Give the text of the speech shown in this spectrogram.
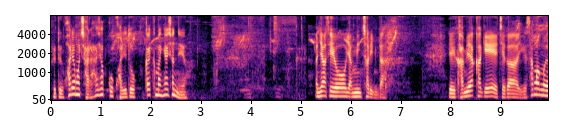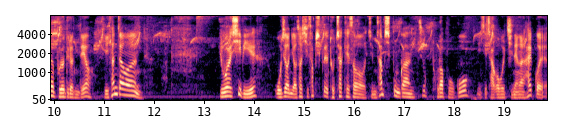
그래도 활용을 잘 하셨고 관리도 깔끔하게 하셨네요. 안녕하세요. 양민철입니다. 예, 감약하게 제가 상황을 보여드렸는데요. 이 현장은 6월 12일 오전 6시 30분에 도착해서 지금 30분간 쭉 돌아보고 이제 작업을 진행을 할 거예요.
